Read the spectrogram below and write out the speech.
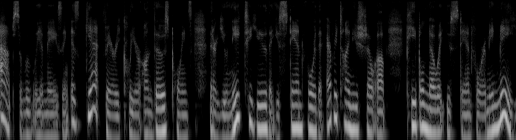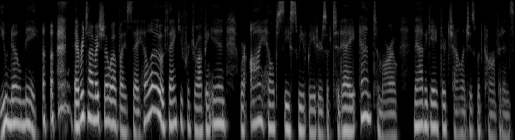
absolutely amazing is get very clear on those points that are unique to you, that you stand for, that every time you show up, people know what you stand for. I mean, me, you know me. every time I show up, I say, hello, thank you for dropping in, where I help C suite leaders of today and tomorrow navigate their challenges with confidence.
